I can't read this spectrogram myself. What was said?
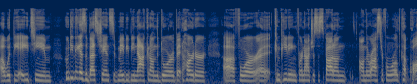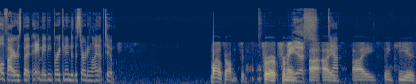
uh, with the A team. Who do you think has the best chance to maybe be knocking on the door a bit harder uh, for uh, competing for not just a spot on on the roster for World Cup qualifiers, but hey, maybe breaking into the starting lineup too? Miles Robinson for for me. Yes. Uh, I Yeah. I think he is.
